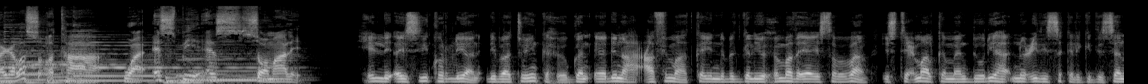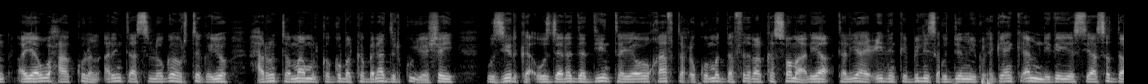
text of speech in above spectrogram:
nagala socotaa waa s b s soomaali xilli ay sii kordhiyaan dhibaatooyinka xooggan ee dhinaca caafimaadka iyo nabadgelyo xumada ee ay sababaan isticmaalka maandooriyaha noocyadiisa kala gedisan. Ayaa waxaa kulan arrintaas looga hortegayo xarunta maamulka gobolka banaadir ku yeeshay wasiirka wasaaradda diinta iyo awqaafta xukuumadda federaalk soomaaliya. Taliyaha ciidanka biliska gudoomiye ku-xigeenka amniga iyo siyaasadda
